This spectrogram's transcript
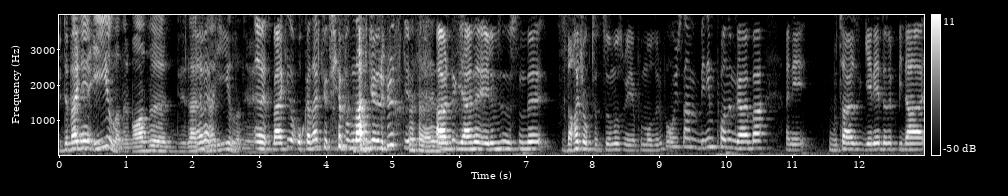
Bir de belki Hani- de iyi yıllanır. Bazı diziler Evet. falan iyi yıllanıyor. Yani. Evet belki de o kadar kötü yapımlar görürüz ki artık yani elimizin üstünde daha çok tuttuğumuz bir yapım olur bu. O yüzden benim puanım galiba hani bu tarz geriye dönüp bir daha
